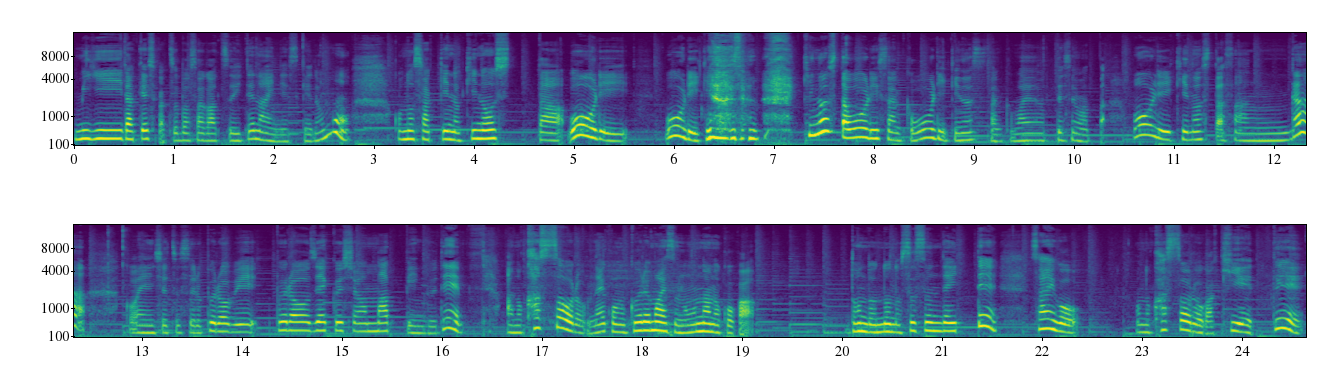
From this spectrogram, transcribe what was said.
右だけしか翼がついてないんですけどもこのさっきの木下ウォーリーウォーリー木下 木下ウォーリーさんかウォーリー木下さんか迷ってしまった。ウォーリー木下さんがこう演出するプロビプロジェクションマッピングであの滑走路をねこの車椅子の女の子がどんどんどんどん進んでいって最後この滑走路が消えて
